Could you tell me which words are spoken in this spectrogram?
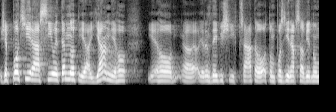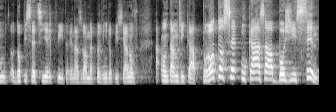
že potírá síly temnoty a Jan, jeho jeho eh, jeden z nejbližších přátel o tom později napsal v jednom dopise církví, který nazýváme první dopis Janov, a on tam říká, proto se ukázal Boží syn,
